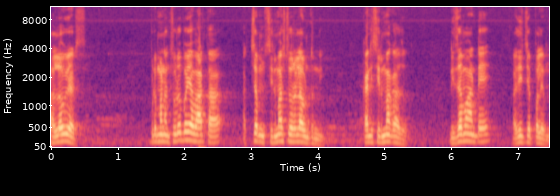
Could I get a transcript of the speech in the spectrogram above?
హలో వ్యూయర్స్ ఇప్పుడు మనం చూడబోయే వార్త అచ్చం సినిమా స్టోరీలా ఉంటుంది. కానీ సినిమా కాదు. నిజమా అంటే అది చెప్పలేం.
